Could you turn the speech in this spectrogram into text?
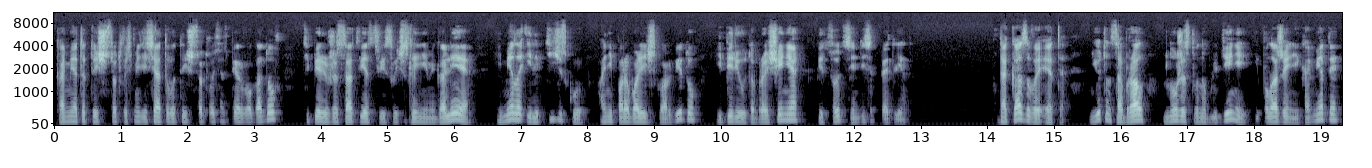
Комета 1680-1681 годов, теперь уже в соответствии с вычислениями Галлея, имела эллиптическую, а не параболическую орбиту и период обращения 575 лет. Доказывая это, Ньютон собрал множество наблюдений и положений кометы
